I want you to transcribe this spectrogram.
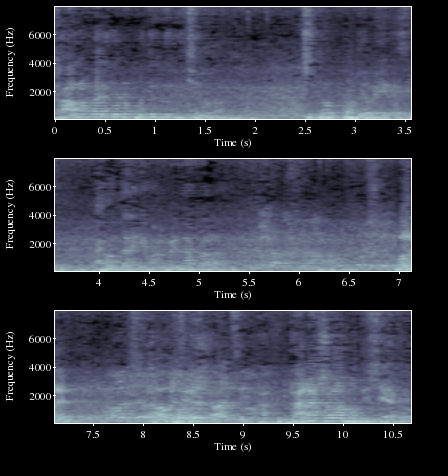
শাহ নম্বরের কোনো প্রতিনিধি ছিল না। সে তো ভোটে হয়ে গেছে। এখন তারা কি মানবেন না আপনারা? বলেন। থানা সভাপতি সে এখন।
